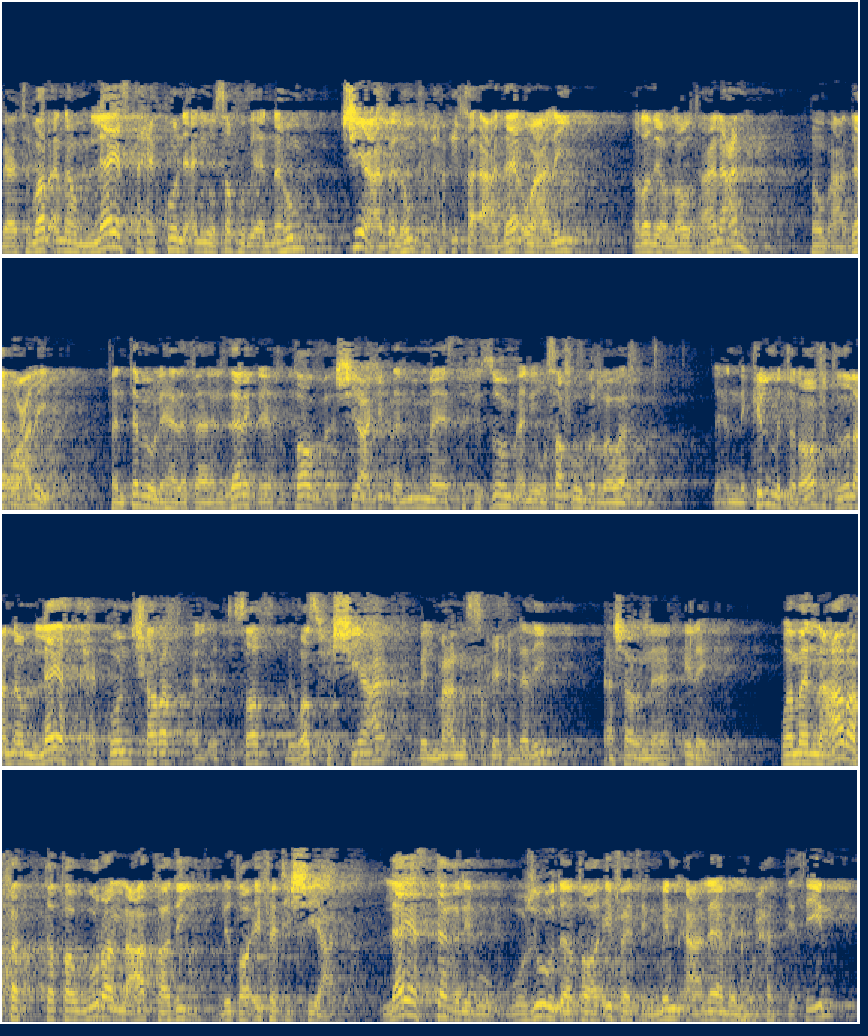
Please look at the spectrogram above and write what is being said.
باعتبار أنهم لا يستحقون أن يوصفوا بأنهم شيعة بل هم في الحقيقة أعداء علي رضي الله تعالى عنه. هم أعداء علي. فانتبهوا لهذا. فلذلك يغتاظ الشيعة جدا مما يستفزهم أن يوصفوا بالروافد لأن كلمة الروافد تدل أنهم لا يستحقون شرف الاتصاف بوصف الشيعة بالمعنى الصحيح الذي أشرنا إليه. ومن عرف التطور العقدي لطائفة الشيعة لا يستغرب وجود طائفة من أعلام المحدثين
